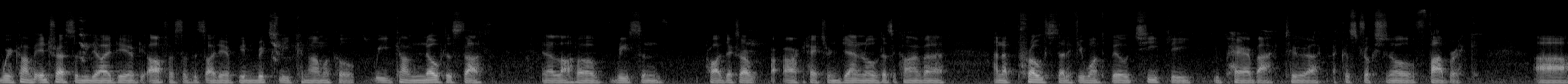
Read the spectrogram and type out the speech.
We're kind of interested in the idea of the office of this idea of being richly economical. We kind of noticed that in a lot of recent projects or architecture in general, there's a kind of a, an approach that if you want to build cheaply, you pare back to a, a constructional fabric. Uh,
